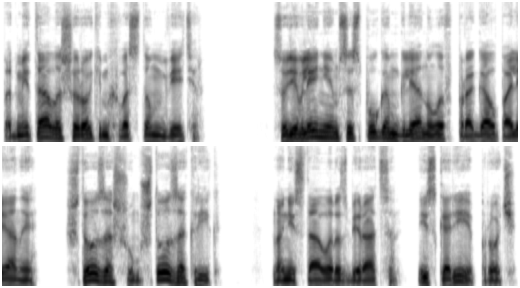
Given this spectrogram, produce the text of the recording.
подметала широким хвостом ветер. С удивлением, с испугом глянула в прогал поляны. Что за шум, что за крик? Но не стала разбираться, и скорее прочь.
